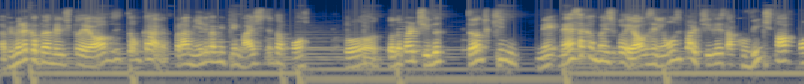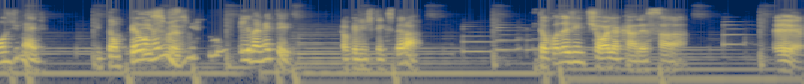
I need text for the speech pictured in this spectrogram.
Na primeira campanha dele de playoffs. Então, cara, para mim ele vai meter mais de 30 pontos toda a partida. Tanto que nessa campanha de playoffs, em 11 partidas, ele está com 29 pontos de média. Então, pelo isso menos mesmo. isso ele vai meter. É o que a gente tem que esperar. Então, quando a gente olha, cara, essa é,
